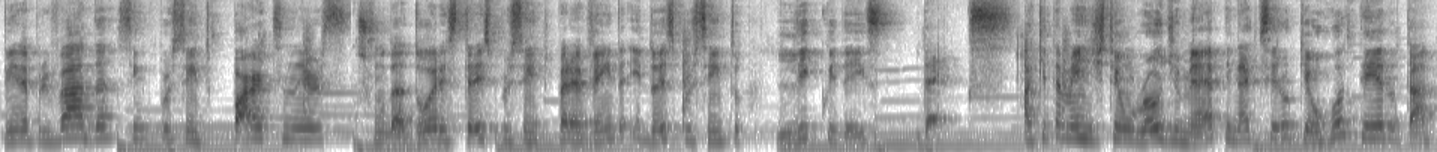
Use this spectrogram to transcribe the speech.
venda privada, 5% Partners, os fundadores, 3% pré-venda e 2% liquidez DEX. Aqui também a gente tem um roadmap, né, que seria o que? O roteiro, tá?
